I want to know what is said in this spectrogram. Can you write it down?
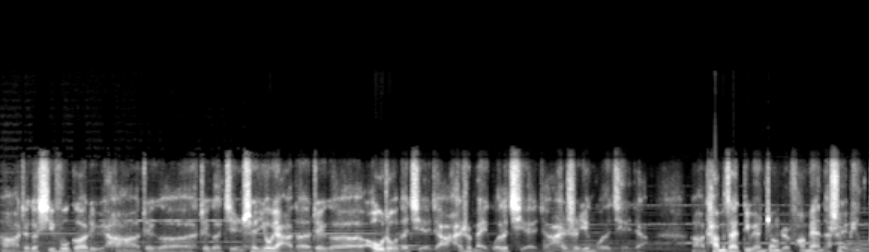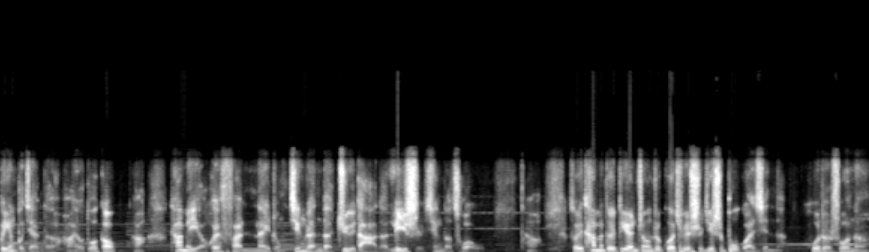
啊，这个西服革履哈，这个这个谨慎优雅的这个欧洲的企业家，还是美国的企业家，还是英国的企业家。啊，他们在地缘政治方面的水平并不见得啊有多高啊，他们也会犯那种惊人的、巨大的历史性的错误，啊，所以他们对地缘政治过去实际是不关心的，或者说呢，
